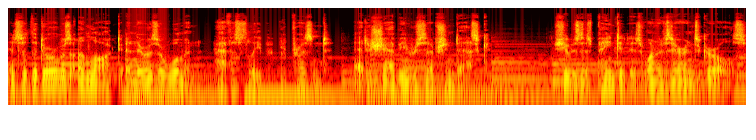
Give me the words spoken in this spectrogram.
and so the door was unlocked and there was a woman, half asleep but present, at a shabby reception desk. She was as painted as one of Zarin's girls,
